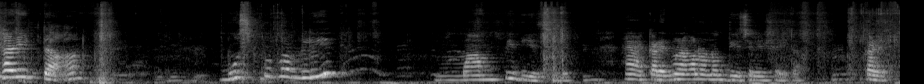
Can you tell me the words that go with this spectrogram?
শাড়িটা মোস্ট প্রবাবলি মাম্পি দিয়েছিল। হ্যাঁ কারেক্ট মানে আমার অনক দিয়েছিল এই শাড়িটা। কারেক্ট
